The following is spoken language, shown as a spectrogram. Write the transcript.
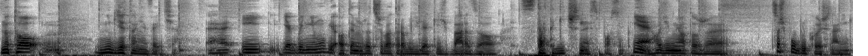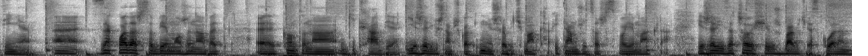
no to nigdzie to nie wyjdzie. E, I jakby nie mówię o tym, że trzeba to robić w jakiś bardzo strategiczny sposób. Nie, chodzi mi o to, że coś publikujesz na LinkedInie, e, zakładasz sobie może nawet e, konto na GitHubie, jeżeli już na przykład umiesz robić makra i tam rzucasz swoje makra. Jeżeli zacząłeś się już bawić SQL-em,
